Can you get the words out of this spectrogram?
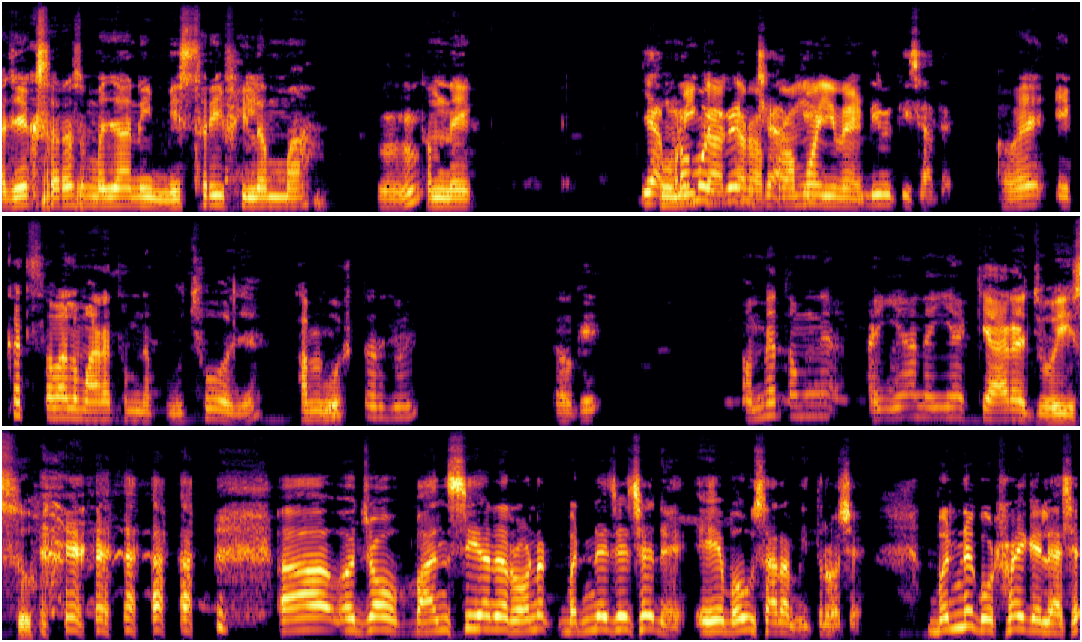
આજે એક સરસ મજાની મિસ્ત્રી ફિલ્મમાં તમને એક ભૂમિકા કરો, છે ઇવેન્ટ આખી સાથે. હવે એક જ સવાલ મારે તમને પૂછવો છે. આ પોસ્ટર જોઈ ઓકે અમે તમને અહીંયા ને અહીંયા ક્યારે જોઈશું? જો, માનસી અને રોનક બંને જે છે ને, એ બહુ સારા મિત્રો છે. બંને ગોઠવાઈ ગયેલા છે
